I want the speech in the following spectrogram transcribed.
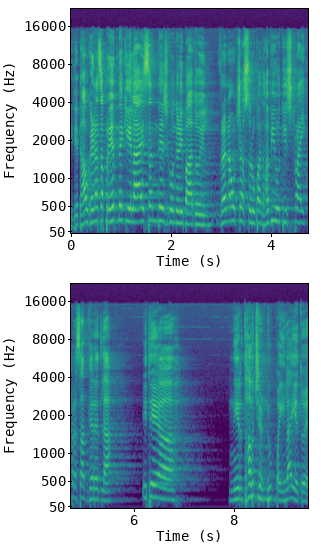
इथे धाव घेण्याचा प्रयत्न केलाय. संदेश गोंधळी बाद होईल. रनआउटच्या स्वरूपात हवी होती स्ट्राईक प्रसाद घरतला. इथे निर्धाव चेंडू पहिला येतोय.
